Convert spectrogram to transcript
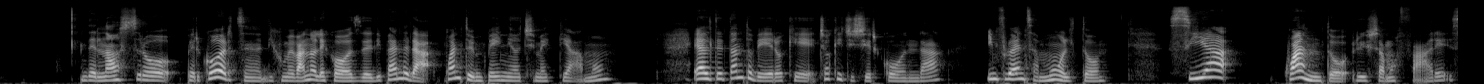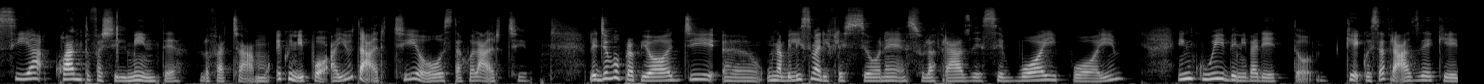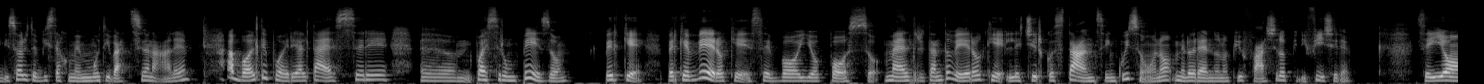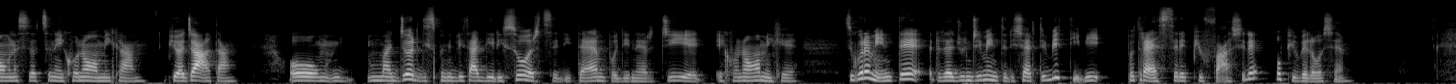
del nostro percorso, di come vanno le cose, dipende da quanto impegno ci mettiamo, è altrettanto vero che ciò che ci circonda influenza molto, sia quanto riusciamo a fare, sia quanto facilmente lo facciamo e quindi può aiutarci o ostacolarci. Leggevo proprio oggi eh, una bellissima riflessione sulla frase se vuoi puoi, in cui veniva detto che questa frase, che di solito è vista come motivazionale, a volte può in realtà essere, eh, può essere un peso perché? Perché è vero che se voglio posso, ma è altrettanto vero che le circostanze in cui sono me lo rendono più facile o più difficile. Se io ho una situazione economica più agiata, ho un, maggiore disponibilità di risorse, di tempo, di energie economiche, sicuramente il raggiungimento di certi obiettivi potrà essere più facile o più veloce.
